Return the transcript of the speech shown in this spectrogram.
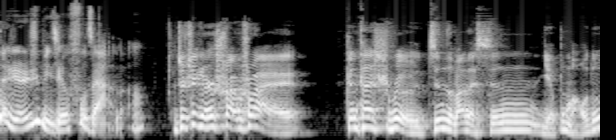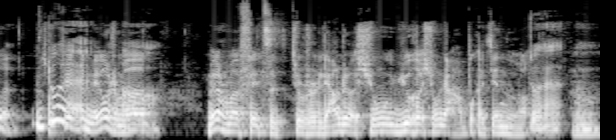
但人是比这个复杂的，就这个人帅不帅，跟他是不是有金子般的心也不矛盾，就这没有什么，没有什么非此就是两者熊鱼和熊掌不可兼得。对，嗯，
